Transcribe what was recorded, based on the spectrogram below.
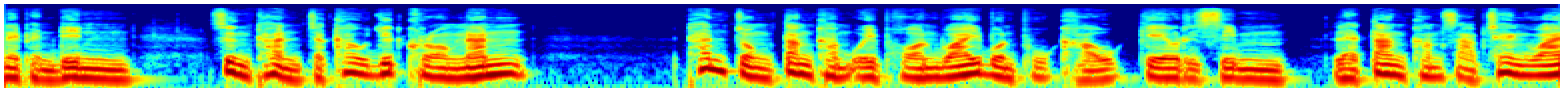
ในแผ่นดิน ซึ่งท่านจะเข้ายึดครองนั้น ท่านจงตั้งคำอวยพรไว้บนภูเขาเกริซิม และตั้งคำสาปแช่งไว้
